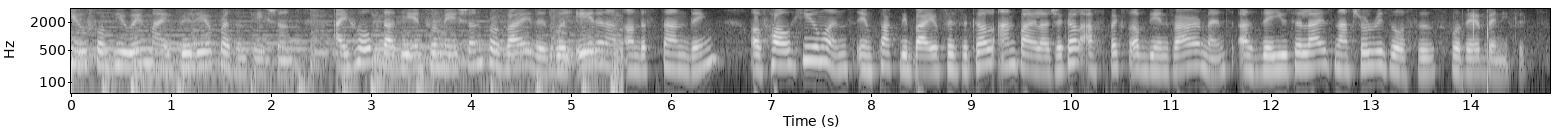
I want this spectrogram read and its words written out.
You for viewing my video presentation. I hope that the information provided will aid in an understanding of how humans impact the biophysical and biological aspects of the environment as they utilize natural resources for their benefit.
